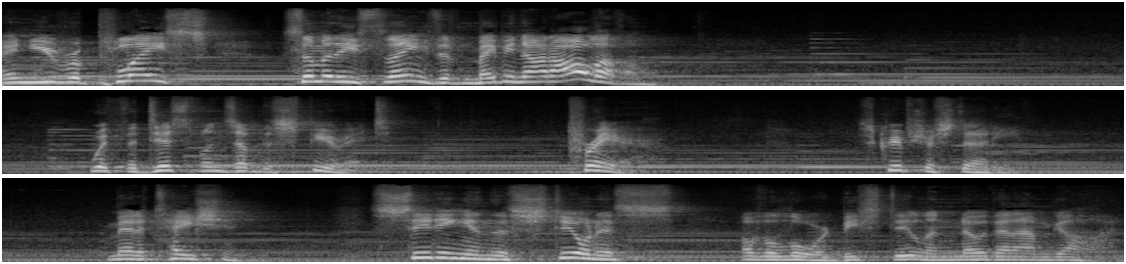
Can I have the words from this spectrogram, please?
And you replace some of these things, if maybe not all of them, with the disciplines of the Spirit prayer, scripture study, meditation sitting in the stillness of the Lord. Be still and know that I'm God.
